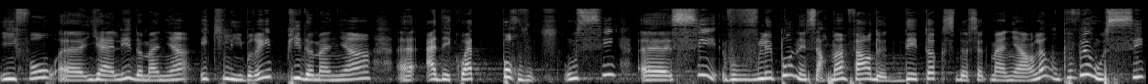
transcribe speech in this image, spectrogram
il faut euh, y aller de manière équilibrée puis de manière euh, adéquate pour vous. Aussi, euh, si vous voulez pas nécessairement faire de détox de cette manière-là, vous pouvez aussi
